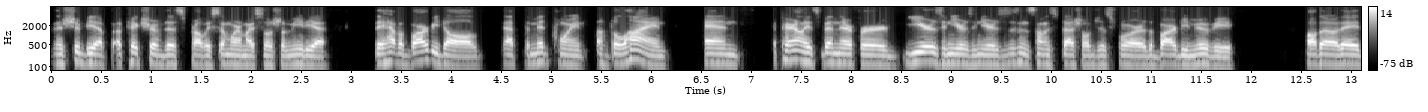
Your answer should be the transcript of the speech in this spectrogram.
there should be a, a picture of this probably somewhere in my social media. They have a Barbie doll at the midpoint of the line, and apparently it's been there for years and years and years. This isn't something special just for the Barbie movie, although they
